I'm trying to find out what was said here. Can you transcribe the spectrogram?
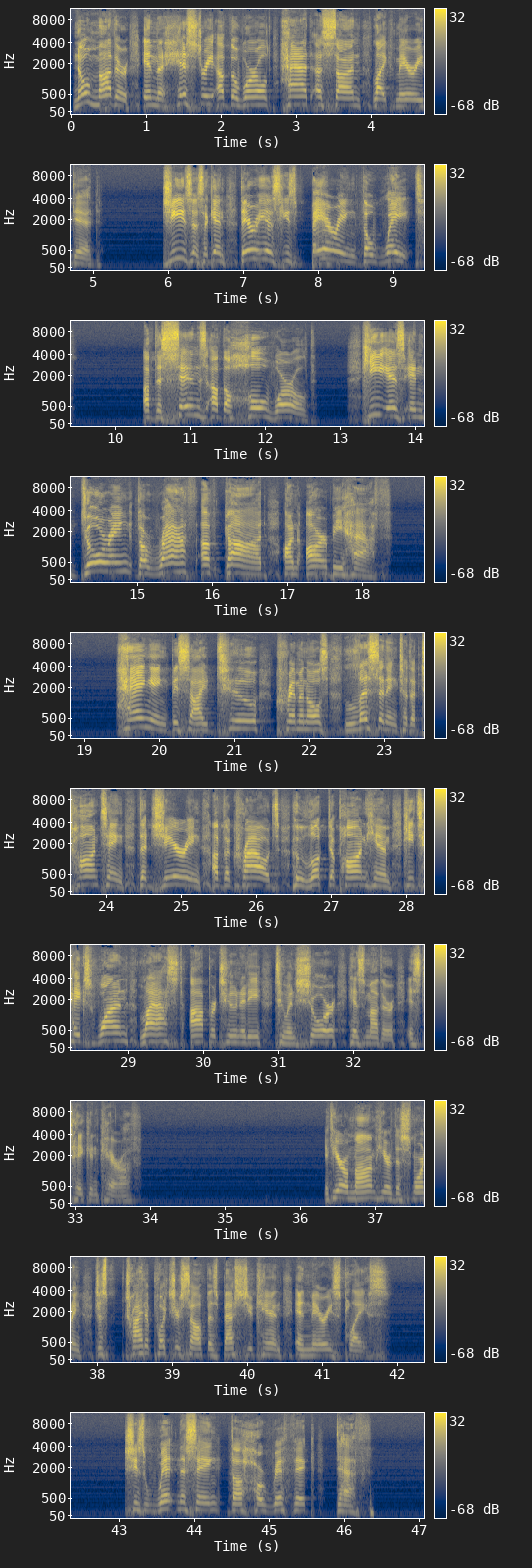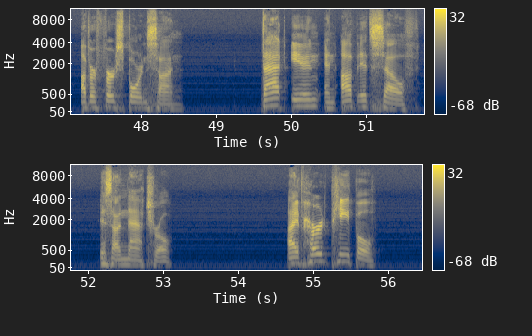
No mother in the history of the world had a son like Mary did. Jesus, again, there he is. He's bearing the weight of the sins of the whole world. He is enduring the wrath of God on our behalf hanging beside two criminals, listening to the taunting, the jeering of the crowds who looked upon him. He takes one last opportunity to ensure his mother is taken care of. If you're a mom here this morning, just try to put yourself as best you can in Mary's place. She's witnessing the horrific death of her firstborn son. That in and of itself is unnatural. I've heard people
